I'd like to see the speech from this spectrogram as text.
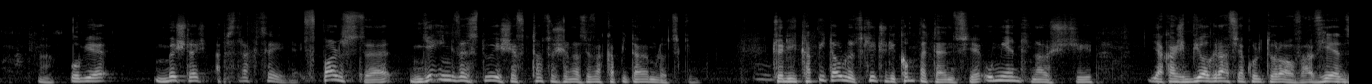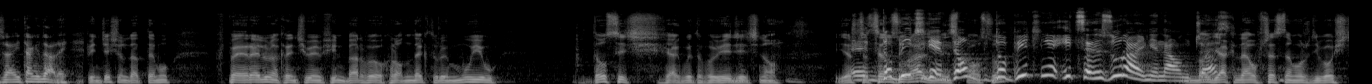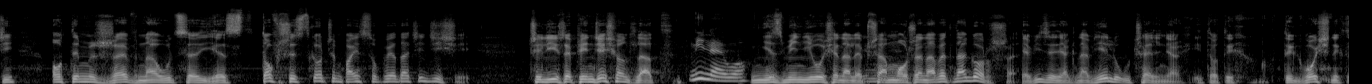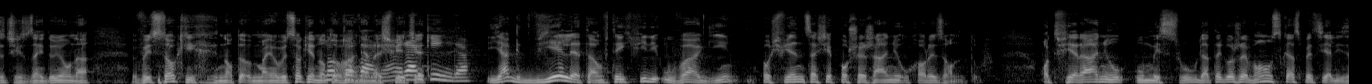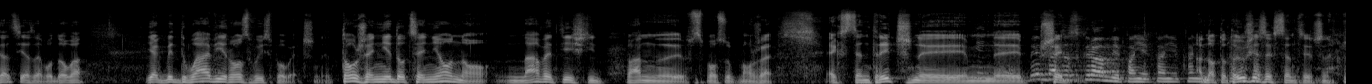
Umie myśleć abstrakcyjnie. W Polsce nie inwestuje się w to, co się nazywa kapitałem ludzkim. Czyli kapitał ludzki, czyli kompetencje, umiejętności, jakaś biografia kulturowa, wiedza i tak dalej. 50 lat temu w PRL-u nakręciłem film Barwy ochronne, który mówił w dosyć, jakby to powiedzieć, no jeszcze E, cenzuralny sposób. i cenzuralnie na on No, czas. jak na ówczesne możliwości, o tym, że w nauce jest to wszystko, o czym Państwo opowiadacie dzisiaj. Czyli, że 50 lat Minęło. nie zmieniło się na lepsze, a może nawet na gorsze. Ja widzę, jak na wielu uczelniach i to tych, tych głośnych, które się znajdują na wysokich, noto, mają wysokie notowania, Notowania, na świecie, rankinga. jak wiele tam w tej chwili uwagi poświęca się poszerzaniu horyzontów, otwieraniu umysłu, dlatego że wąska specjalizacja zawodowa jakby dławi rozwój społeczny. To, że nie doceniono, nawet jeśli pan e, w sposób może ekscentryczny e, Byłem prze- bardzo skromny, panie, panie, panie A no to to już jest ekscentryczne.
